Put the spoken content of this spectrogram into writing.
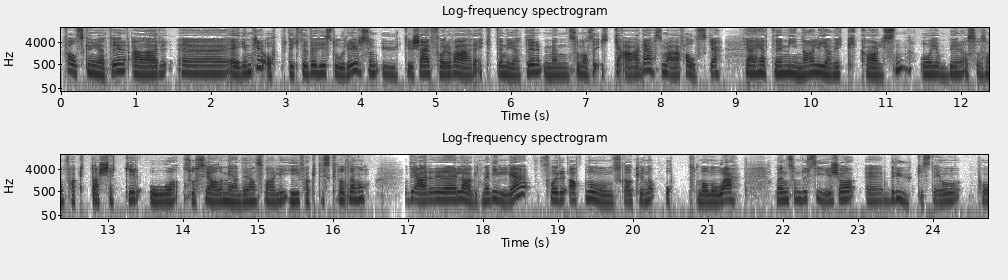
Falske nyheter er eh, egentlig oppdiktede historier som utgir seg for å være ekte nyheter, men som altså ikke er det, som er falske. Jeg heter Mina Liavik Karlsen og jobber altså som faktasjekker og sosiale medier-ansvarlig i faktisk.no. De er eh, laget med vilje for at noen skal kunne oppnå noe. Men som du sier, så eh, brukes det jo på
